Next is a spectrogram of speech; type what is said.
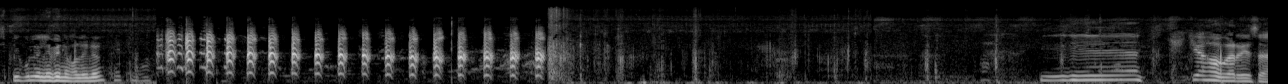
स्पीकुले लेवे न वाले ये क्या होगा रेसा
